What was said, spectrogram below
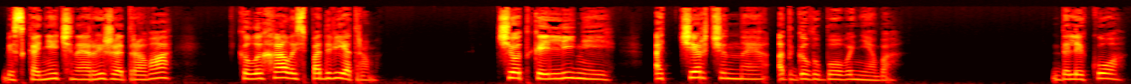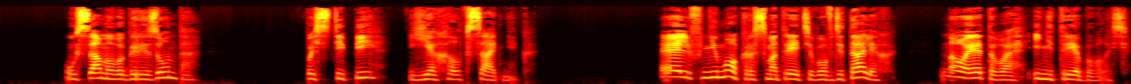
Бесконечная рыжая трава колыхалась под ветром, четкой линией, отчерченная от голубого неба. Далеко, у самого горизонта, по степи ехал всадник. Эльф не мог рассмотреть его в деталях, но этого и не требовалось.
